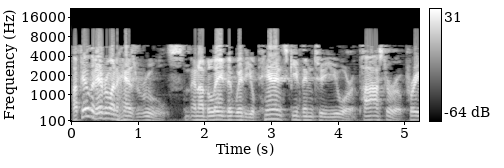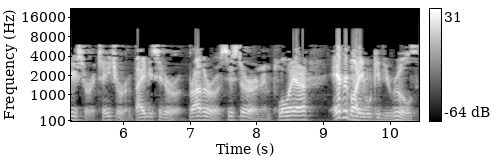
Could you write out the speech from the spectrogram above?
I feel that everyone has rules, and I believe that whether your parents give them to you, or a pastor, or a priest, or a teacher, or a babysitter, or a brother, or a sister, or an employer, everybody will give you rules,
